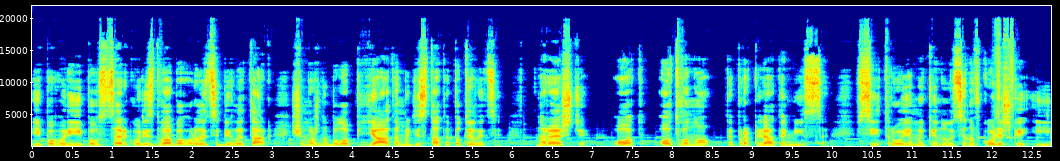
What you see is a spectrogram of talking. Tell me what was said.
І по горі, і повз церкву Різдва Богородиці бігли так, що можна було п'ятами дістати потилиці. Нарешті, от, от воно, те прокляте місце. Всі троє ми кинулися навколішки і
